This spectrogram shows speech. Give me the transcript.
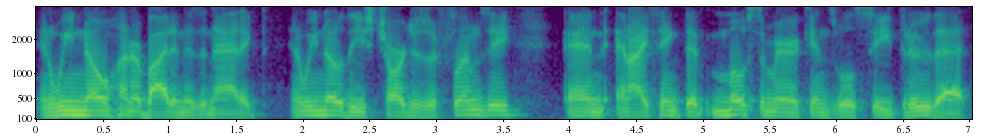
And we know Hunter Biden is an addict. And we know these charges are flimsy and, and I think that most Americans will see through that.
